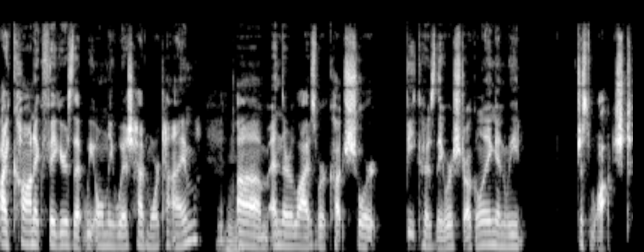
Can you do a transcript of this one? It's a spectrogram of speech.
iconic figures that we only wish had more time Mhm. um and their lives were cut short because they were struggling and we just watched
